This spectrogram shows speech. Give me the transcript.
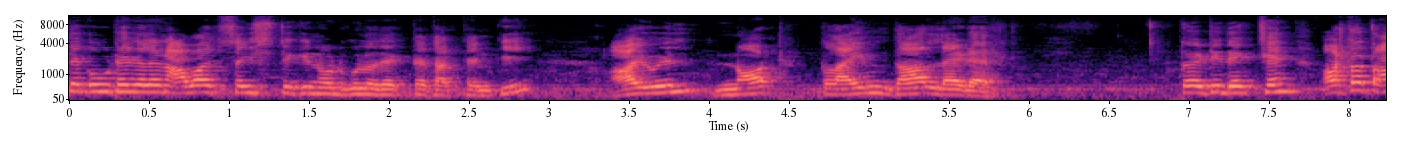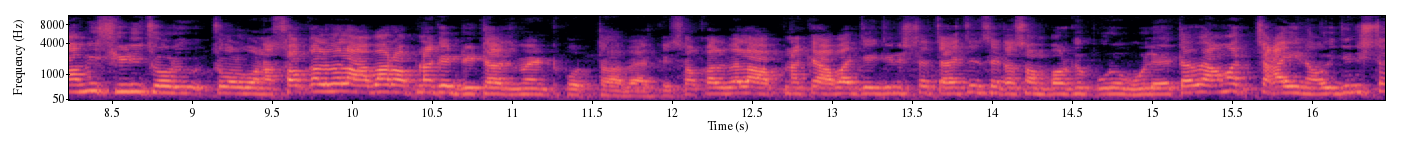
থেকে উঠে গেলেন, আবার সেই স্টিকি নোটগুলো দেখতে থাকতেন কি? I will not climb the ladder তো এটি দেখছেন। অর্থাৎ আমি সিঁড়ি চড়, চড়বো না। সকালবেলা আবার আপনাকে ডিটাচমেন্ট করতে হবে আর কি। সকালবেলা আপনাকে আবার যে জিনিসটা চাইছেন, সেটা সম্পর্কে পুরো ভুলে যেতে হবে। আমার চাই না, ওই জিনিসটা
